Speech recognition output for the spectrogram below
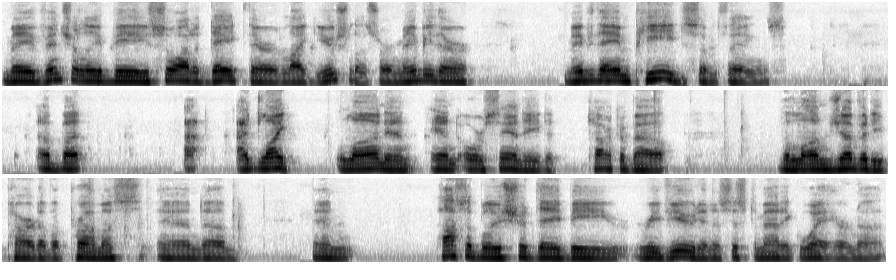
may eventually be so out of date they're like useless, or maybe they're maybe they impede some things. Uh, but I, I'd like Lon and and or Sandy to talk about the longevity part of a promise and um, and possibly should they be reviewed in a systematic way or not?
